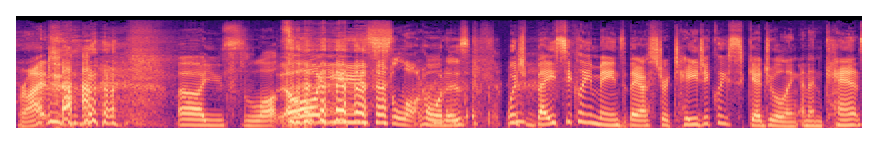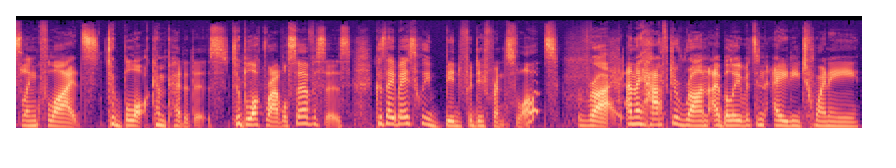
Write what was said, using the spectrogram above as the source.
right? Oh, you slot. oh, you slot hoarders. Which basically means that they are strategically scheduling and then cancelling flights to block competitors, to block rival services, because they basically bid for different slots. Right. And they have to run, I believe it's an 80 20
